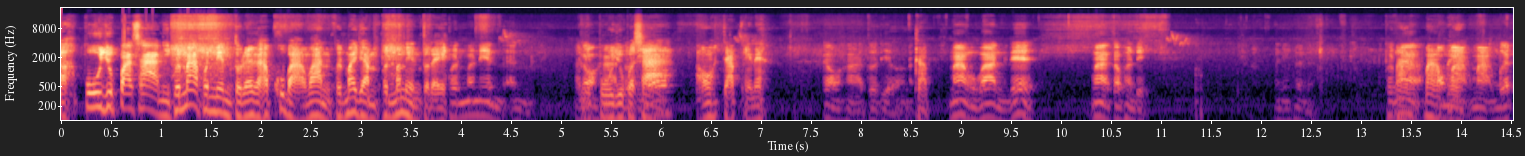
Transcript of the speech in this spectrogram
อปูอยุปราสาทนี่เพิ่นมาเพิ่นเน้นตัวใดครับคู่บาว่านเพิ่นมาย้ำเพิ่นมาเน้นตัวใดเพิ่นมาเน้นอันอันนี้ปูอยุปราสาทเอาจับให้นะ เก้าหาตัวเดียวนะครับ มาหมู่บ้านนี่เด้มากกับพันดิอันนี้เพิ่นน่ะเพิ่นมามาเอาไปหมากหมากเบิด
